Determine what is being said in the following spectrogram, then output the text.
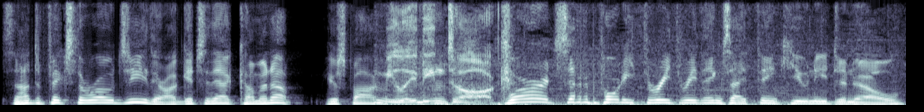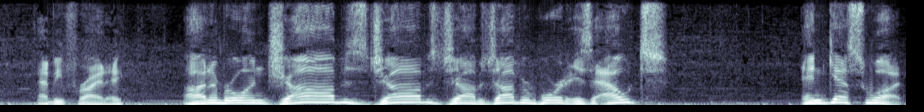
It's not to fix the roads either. I'll get to that coming up. Here's Fox. Stimulating talk. Word 743. Three things I think you need to know. Happy Friday. Uh, number one, jobs, jobs, jobs. Job report is out. And guess what?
